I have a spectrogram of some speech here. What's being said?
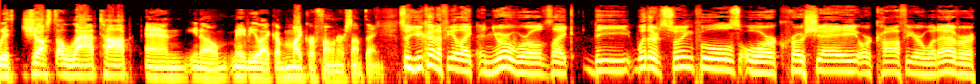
with just a laptop and you know maybe like a microphone or something So you kind of feel like in your worlds, like the whether it's swimming pools or crochet or coffee or whatever,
